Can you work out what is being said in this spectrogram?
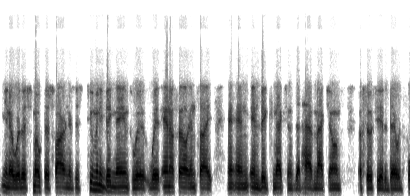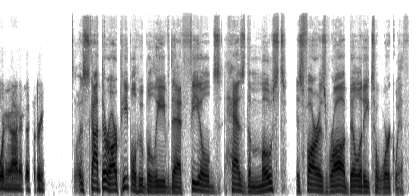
you know, where there's smoke, there's fire, and there's just too many big names with, with NFL insight and, and, and big connections that have Mac Jones associated there with the 49ers at three. Uh, Scott, there are people who believe that Fields has the most as far as raw ability to work with.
